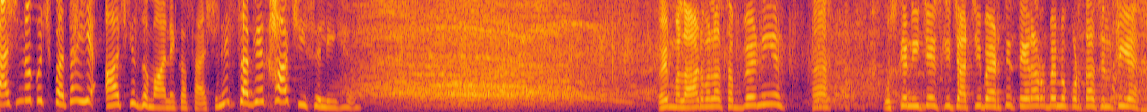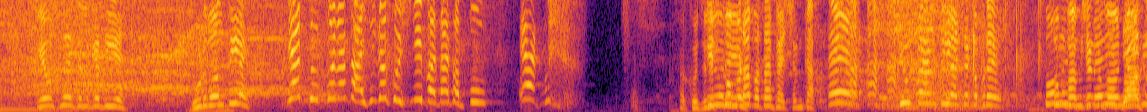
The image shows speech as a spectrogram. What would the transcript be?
फ़ैशन का कुछ पता है ये आज के जमाने का फ़ैशन है सब ये खाची से ली है। ओए मलाड वाला सबवे नहीं है? उसके नीचे इसकी चाची बैठती तेरह रुपए में कुर्ता सिलती है। ये उसने सिल के दिए झूठ बोलती है? यार तुमको ना फ़ैशन का कुछ नहीं पता कप्पू। यार कुछ नहीं इसको बड़ा पता है फ़ैशन का। ए, क्यों पहनती है ऐसे कपड़े? तुम फ़ंक्शन में पहुँच जाओगी?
